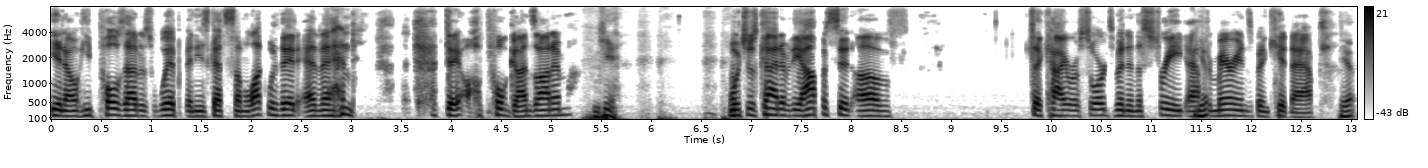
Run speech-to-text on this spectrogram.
you know he pulls out his whip and he's got some luck with it and then they all pull guns on him Yeah. which is kind of the opposite of the Cairo swordsman in the street after Yep. Marion's been kidnapped. Yep.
